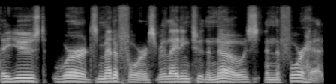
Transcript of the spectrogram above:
they used words, metaphors relating to the nose and the forehead.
